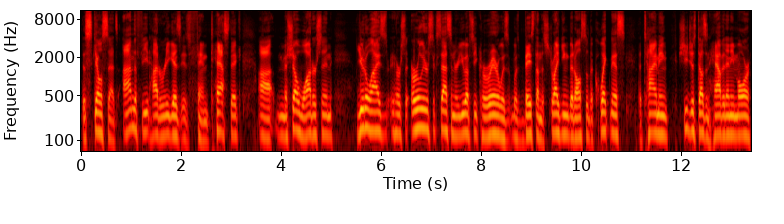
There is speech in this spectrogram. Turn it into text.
the skill sets. On the feet, Rodriguez is fantastic. Uh, Michelle Waterson utilized her earlier success in her UFC career was was based on the striking, but also the quickness, the timing. She just doesn't have it anymore,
